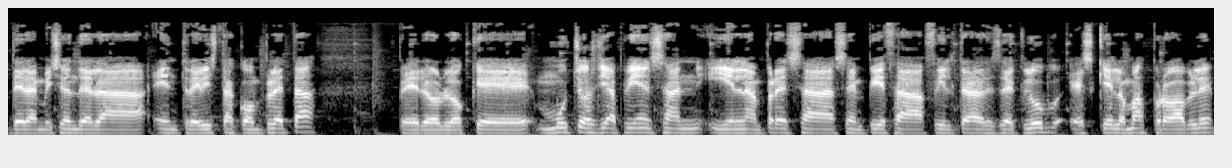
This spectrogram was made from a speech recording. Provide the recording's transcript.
de la emisión de la entrevista completa, pero lo que muchos ya piensan y en la empresa se empieza a filtrar desde el club es que lo más probable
